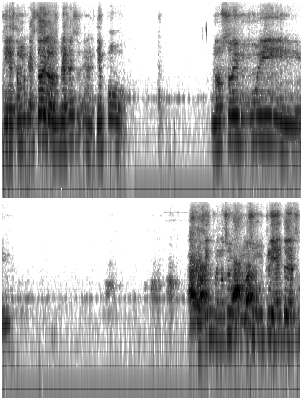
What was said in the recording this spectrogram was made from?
Sí, esto, esto de los viajes en el tiempo, no soy muy... Pues no, soy, no soy muy creyente de eso.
